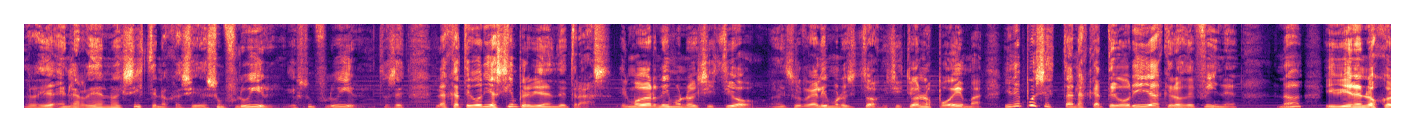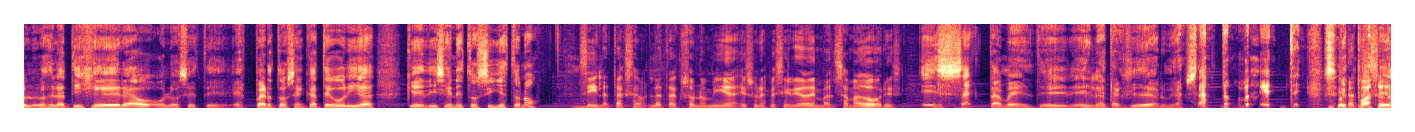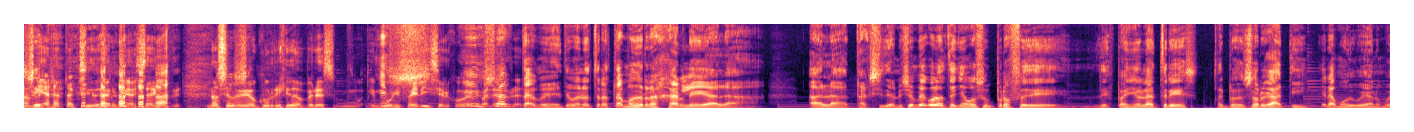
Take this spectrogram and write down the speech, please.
En, la realidad no existen los casilleros, es un fluir, es un fluir. Entonces, las categorías siempre vienen detrás. El modernismo no existió, el surrealismo no existió, existió en los poemas. Y después están las categorías que los definen. ¿no? Y vienen los, los de la tijera o, los este, expertos en categorías que dicen esto sí y esto no. Sí, la, la taxonomía es una especialidad de embalsamadores. Exactamente, es la taxidermia, exactamente. la taxonomía es la taxidermia. no se me había ocurrido, pero es muy feliz el juego de palabras. Exactamente, bueno, tratamos de rajarle a la, a la taxidermia. Yo me acuerdo, teníamos un profe de, de español a 3, el profesor Gatti, era muy bueno,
